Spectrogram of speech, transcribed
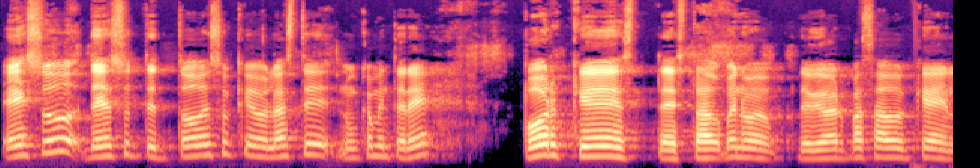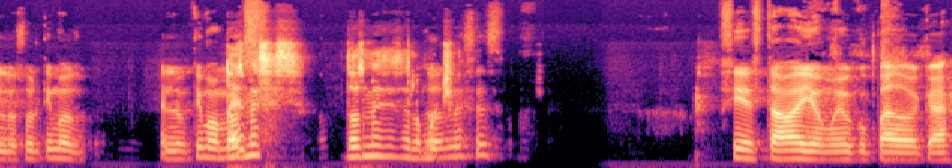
Eso, de eso, de todo eso que hablaste, nunca me enteré. Porque este, está, bueno, debió haber pasado que en los últimos, en el último mes. Dos meses. Dos meses a lo ¿Dos mucho. meses? Sí, estaba yo muy ocupado acá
